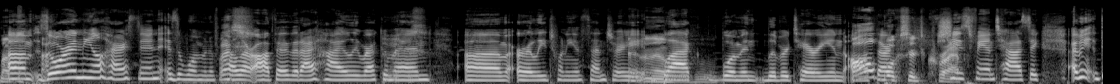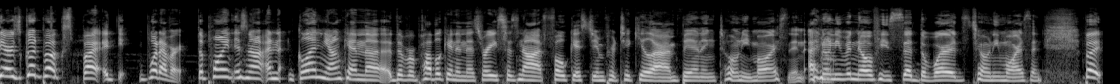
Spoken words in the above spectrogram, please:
Um, Zora Neale Hurston is a woman of color author that I highly recommend. Um, early 20th century black woman libertarian All author. books are crap. She's fantastic. I mean, there's good books, but uh, whatever. The point is not. And Glenn Youngkin, the the Republican in this race, has not focused in particular on banning Toni Morrison. I don't even know if he's said the words Toni Morrison, but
